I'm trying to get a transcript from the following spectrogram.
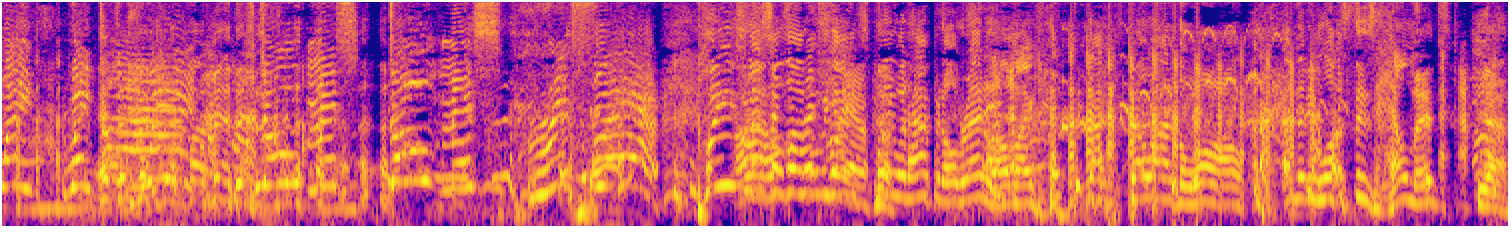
wait, wait, don't, wait, wait. don't miss, don't miss Ric Flair. Please All right, listen hold for on, Ric but we gotta Flair. explain what happened already. Oh my god. the guy fell out of the wall, and then he lost his helmet. Yeah.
